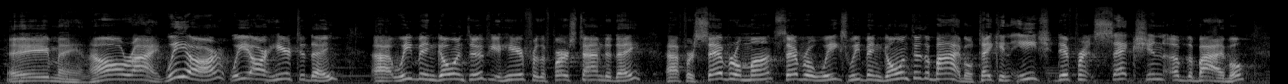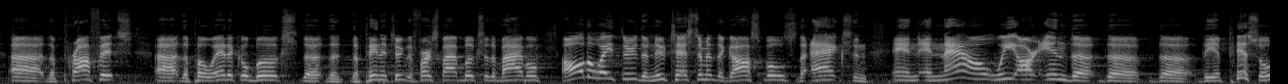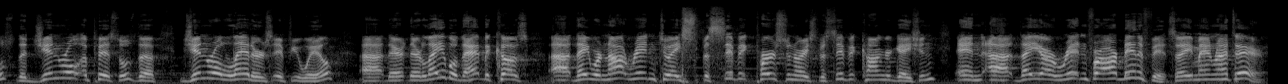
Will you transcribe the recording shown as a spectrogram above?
Amen. All right. We are, we are here today. Uh, we've been going through, if you're here for the first time today, uh, for several months, several weeks, we've been going through the Bible, taking each different section of the Bible uh, the prophets, uh, the poetical books, the, the, the, Pentateuch, the first five books of the Bible, all the way through the New Testament, the Gospels, the Acts, and, and, and now we are in the, the, the, the epistles, the general epistles, the general letters, if you will. Uh, they're, they're labeled that because uh, they were not written to a specific person or a specific congregation, and uh, they are written for our benefits. Amen, right there.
